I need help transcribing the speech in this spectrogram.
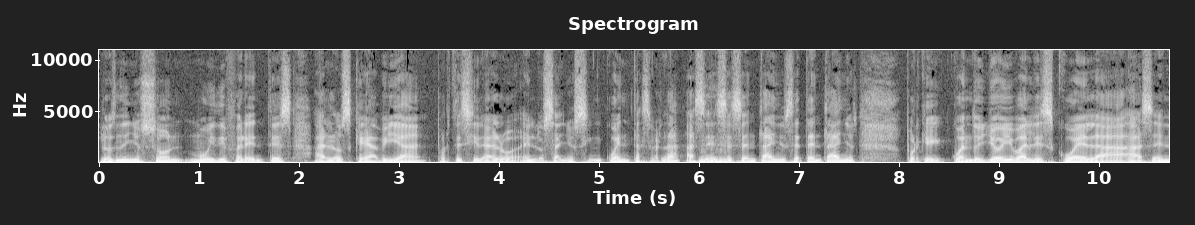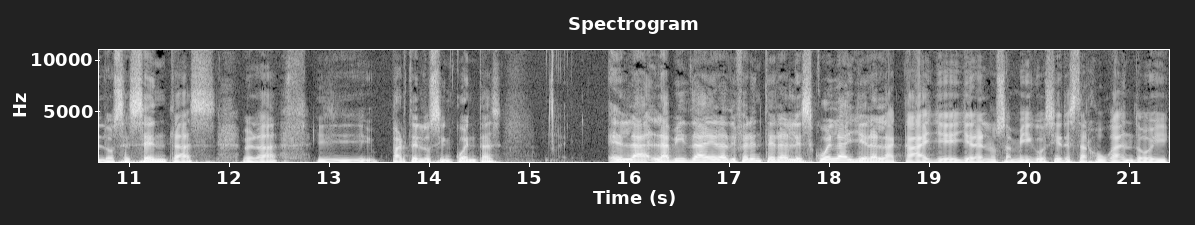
los niños son muy diferentes a los que había, por decir algo, en los años 50, ¿verdad? Hace 60 años, 70 años. Porque cuando yo iba a la escuela, en los 60, ¿verdad? Y parte de los 50, eh, la, vida era diferente, era la escuela y era la calle y eran los amigos y era estar jugando y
